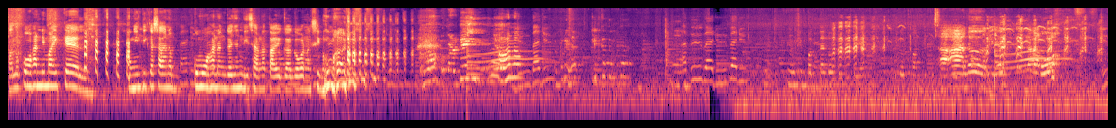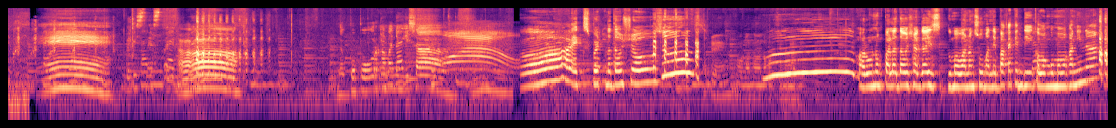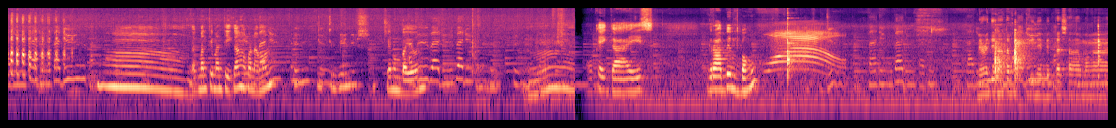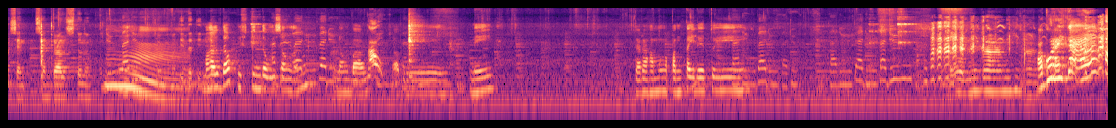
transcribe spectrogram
Kalukuhan ni Michael. Kung hindi ka sana kumuha ng ganyan, hindi sana tayo gagawa ng siguman. Ano? Ah, ano? Nako. Eh. Business tayo. Oo. Nagpupuor naman yung isa. Oh, expert na daw siya. Sus! Okay! Marunong pala daw siya guys gumawa ng suman. Eh bakit hindi ikaw ang gumawa kanina? Hmm, nagmanti-mantikan ako naman. Ganun ba yun? Hmm. Okay guys. Grabe ang bango. Meron din natin binibenta sa mga cen- centrals to, no? Hmm. Tinda-tinda. Mahal daw, 15 daw isang ano, ilang balot. Sabi ni May. Tara ang mga pantay dito eh. Aguray ka ah!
